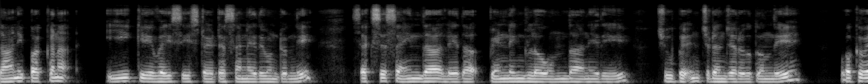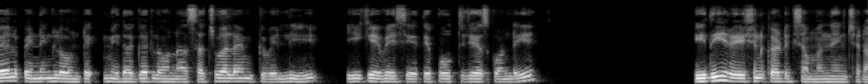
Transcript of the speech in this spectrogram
దాని పక్కన ఈ కేవైసీ స్టేటస్ అనేది ఉంటుంది. సక్సెస్ అయిందా లేదా పెండింగ్‌లో ఉందా అనేది చూపించడం జరుగుతుంది. ఒకవేళ పెండింగ్‌లో ఉంటే మీ దగ్గరలో ఉన్న సచివాలయంకి వెళ్ళి ఈ కేవైసీ అయితే పూర్తి చేసుకోండి. ఇది రేషన్ కార్డుకి సంబంధించిన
